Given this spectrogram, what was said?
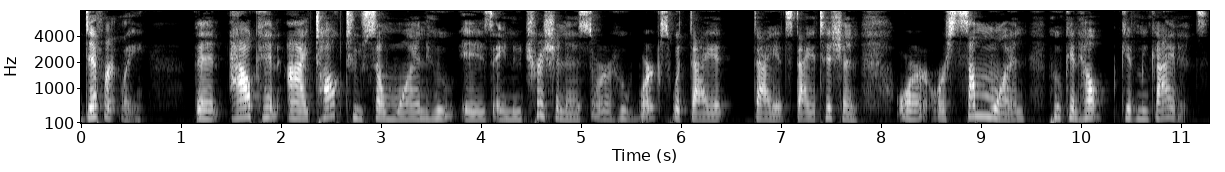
differently, then how can I talk to someone who is a nutritionist or who works with diet diets, dietitian, or or someone who can help give me guidance?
